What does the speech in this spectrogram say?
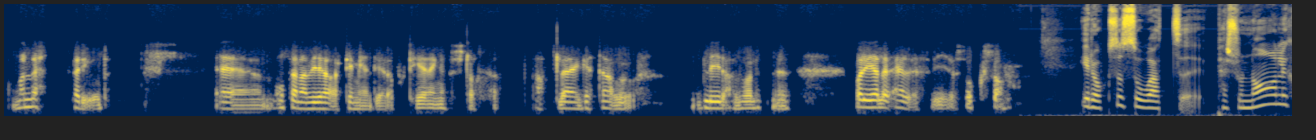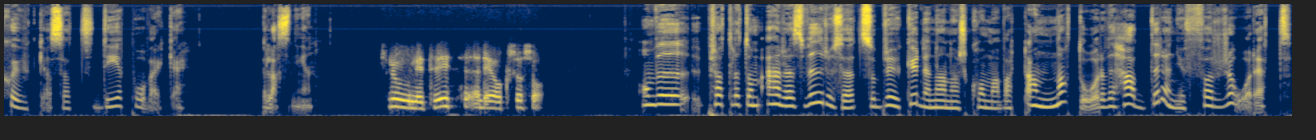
kommande period. Och sen har vi hört i medierapporteringen förstås att, att läget all, blir allvarligt nu vad det gäller RS-virus också. Är det också så att personal är sjuka så att det påverkar belastningen? Troligtvis är det också så. Om vi pratar lite om RS-viruset så brukar den annars komma vartannat år och vi hade den ju förra året.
